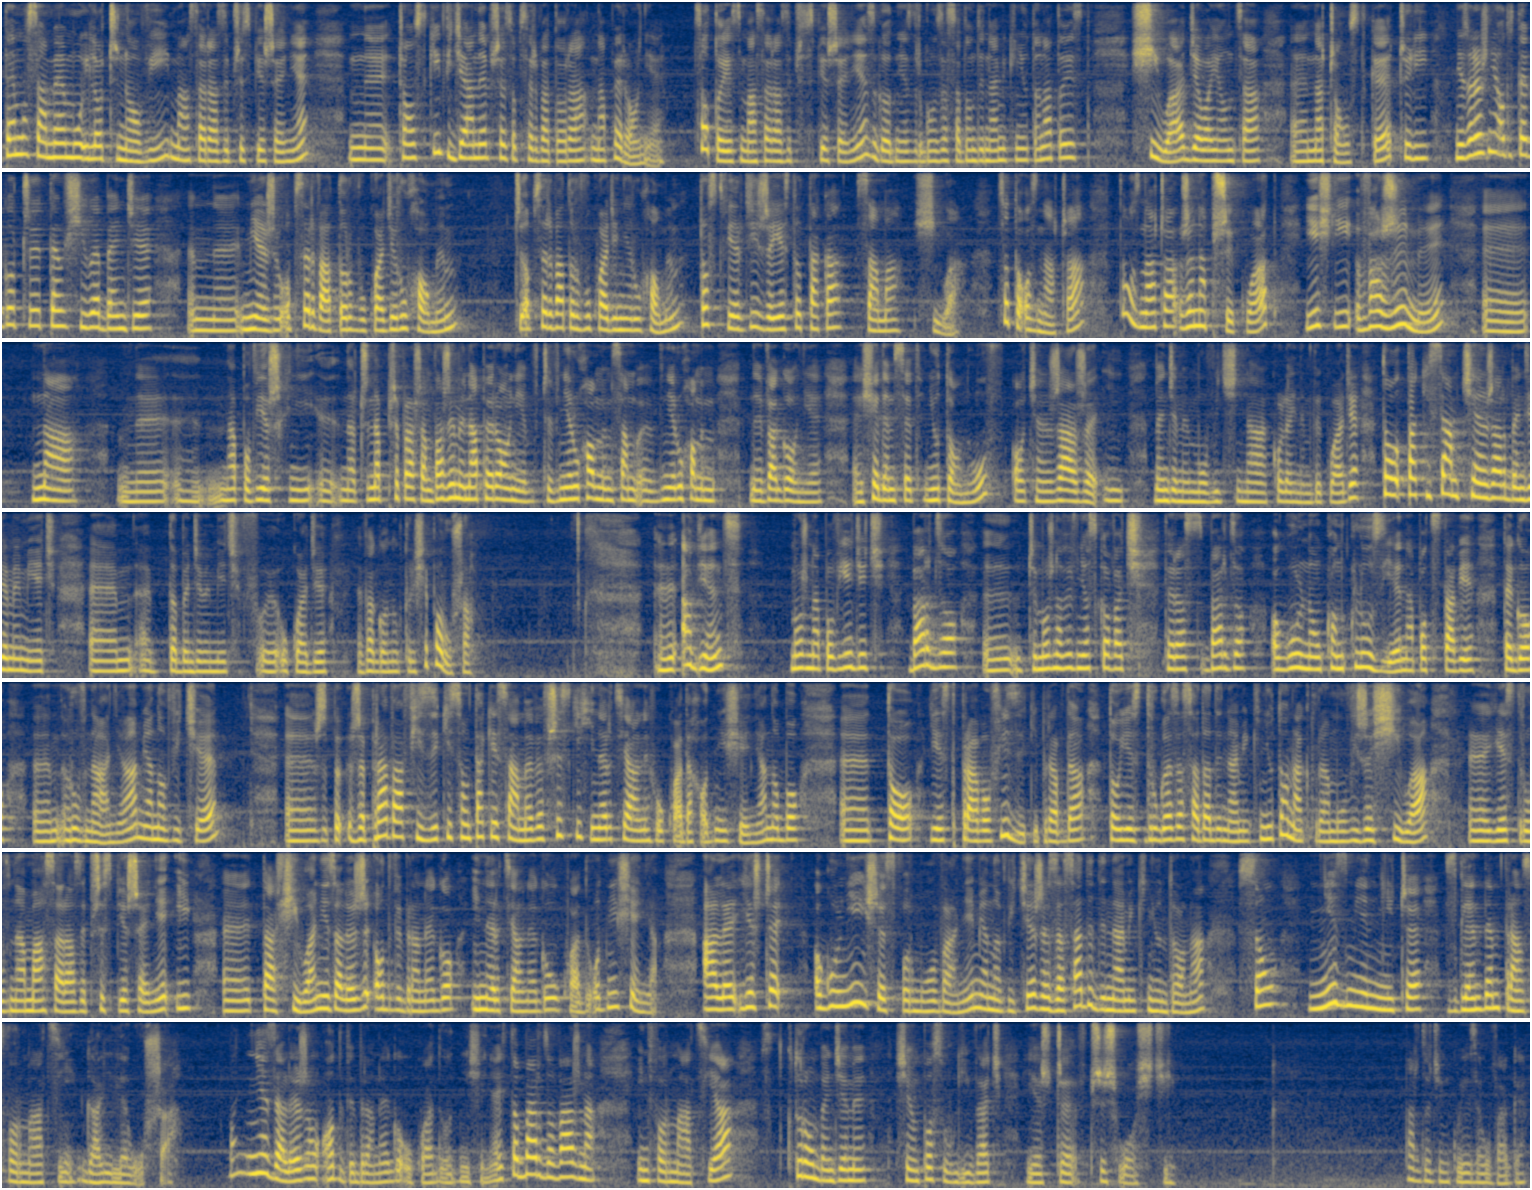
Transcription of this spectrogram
temu samemu iloczynowi, masa razy przyspieszenie, cząstki widziane przez obserwatora na peronie. Co to jest masa razy przyspieszenie? Zgodnie z drugą zasadą dynamiki Newtona to jest siła działająca e, na cząstkę, czyli niezależnie od tego, czy tę siłę będzie mierzył obserwator w układzie ruchomym, czy obserwator w układzie nieruchomym, to stwierdzi, że jest to taka sama siła. Co to oznacza? To oznacza, że na przykład jeśli ważymy e, na na powierzchni, znaczy na, przepraszam, ważymy na peronie czy w nieruchomym, sam, w nieruchomym wagonie 700 newtonów o ciężarze i będziemy mówić na kolejnym wykładzie, to taki sam ciężar będziemy mieć, to będziemy mieć w układzie wagonu, który się porusza. A więc można powiedzieć bardzo, y, czy można wywnioskować teraz bardzo ogólną konkluzję na podstawie tego równania, mianowicie, e, że, prawa fizyki są takie same we wszystkich inercjalnych układach odniesienia, no bo e, to jest prawo fizyki, prawda? To jest druga zasada dynamiki Newtona, która mówi, że siła jest równa masa razy przyspieszenie i ta siła nie zależy od wybranego inercjalnego układu odniesienia ale jeszcze ogólniejsze sformułowanie, mianowicie, że zasady dynamiki Newtona są niezmiennicze względem transformacji Galileusza. Bo nie zależą od wybranego układu odniesienia. Jest to bardzo ważna informacja, z którą będziemy się posługiwać jeszcze w przyszłości. Bardzo dziękuję za uwagę.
